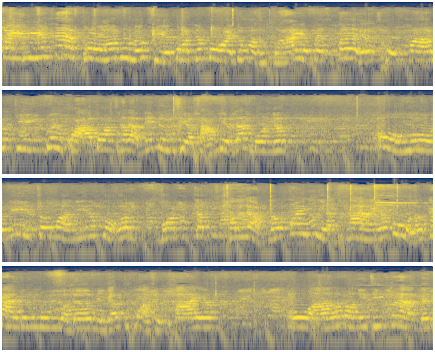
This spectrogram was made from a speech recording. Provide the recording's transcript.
ไปเลี้ยงหน้าโกครับดูแล้วเสียบอลจะบอยจังหวะสุดท้ายอะเป็นเต้ยแล้วฉกมาแล้วยิงด้วยขวาบอลฉลับนิดนึงเสียสามเหลี่ยมด้านบนครับโอ้โห นี่จังหวะนี้ต้องบอกว่าบอลจะฉลับแล้วไม่เบียดทางครับโอ้โหแล้วกลายเป็นมุมกว่าเดิมอีกครับจังหวะสุดท้ายครับ โอ้อาแล้วตอนนี้ทิ้งห่างเป็น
